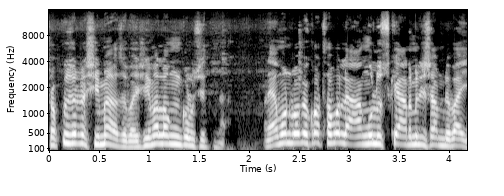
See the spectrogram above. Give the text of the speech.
সবকিছু একটা সীমা আছে ভাই, সীমা লঙ্ঘন করা উচিত না। মানে এমনভাবে কথা বলে আঙুল উসকে আর্মির সামনে, ভাই,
